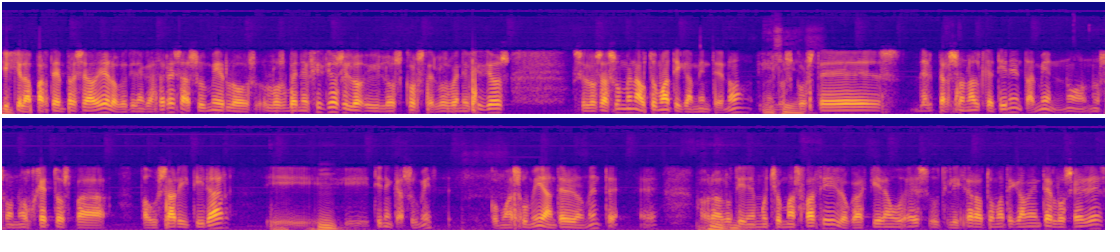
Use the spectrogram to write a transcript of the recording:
y que la parte empresarial lo que tiene que hacer es asumir los, los beneficios y, lo- y los costes. Los beneficios se los asumen automáticamente, ¿no? Y los costes del personal que tienen también, no, no son objetos para usar y tirar y, y tienen que asumir, como asumía anteriormente. ¿eh? Ahora lo tienen mucho más fácil y lo que quieren es utilizar automáticamente los seres,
